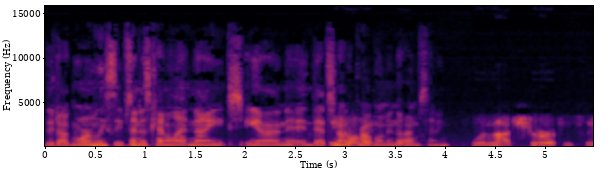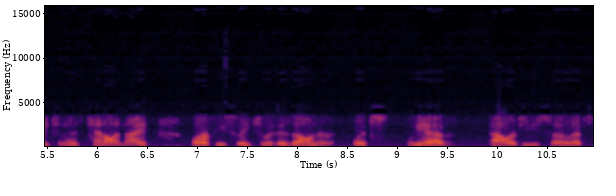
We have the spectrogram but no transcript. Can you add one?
the dog normally sleeps in his kennel at night, and that's He not a problem in the home setting. We're not sure if he sleeps in his kennel at night or if he sleeps with his owner, which we have allergies, so that's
